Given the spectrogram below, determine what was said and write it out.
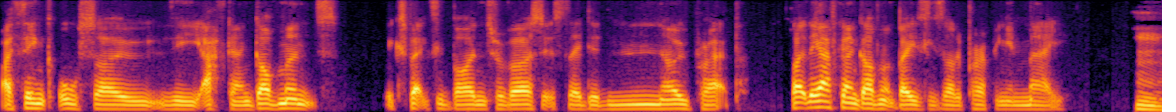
I think also the Afghan government expected Biden to reverse it, so they did no prep. Like the Afghan government basically started prepping in May hmm.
